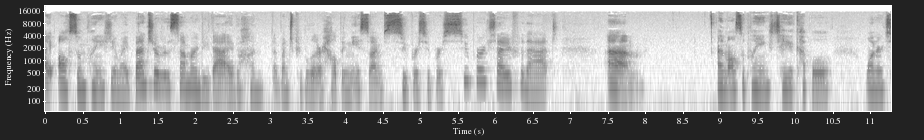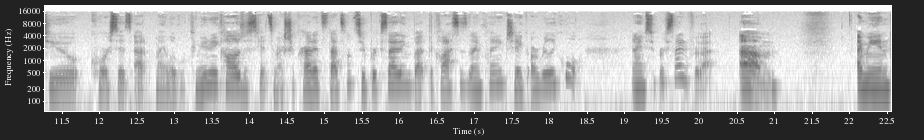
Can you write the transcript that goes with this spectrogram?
I also am planning to do my bench over the summer and do that. I have a, hun- a bunch of people that are helping me, so I'm super, super, super excited for that. Um, I'm also planning to take a couple, one or two courses at my local community college just to get some extra credits. That's not super exciting, but the classes that I'm planning to take are really cool. And I'm super excited for that. Um, I mean,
